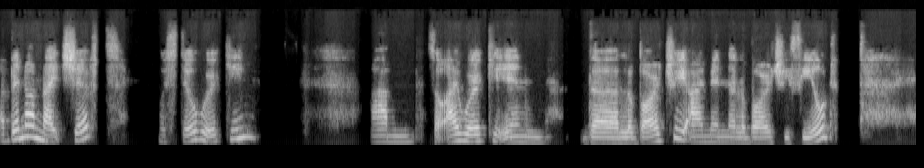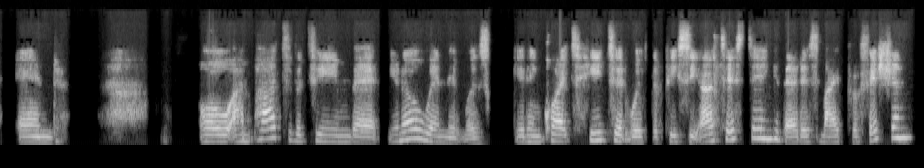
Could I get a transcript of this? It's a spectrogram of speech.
I've been on night shift. We're still working. Um, so I work in the laboratory. I'm in the laboratory field. And oh, I'm part of a team that, you know, when it was getting quite heated with the PCR testing, that is my profession.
